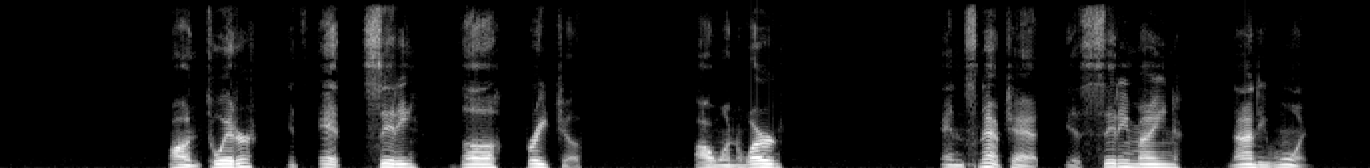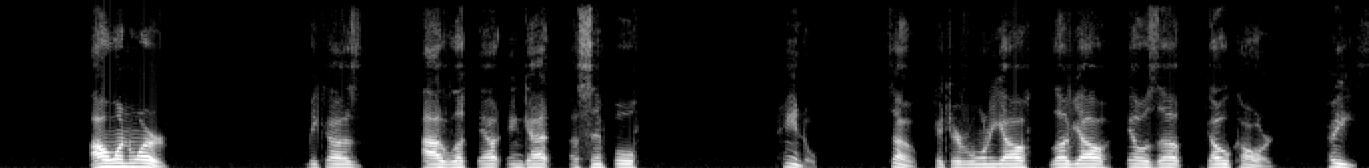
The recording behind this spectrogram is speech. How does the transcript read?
On Twitter, it's at City the Preacher all one word. And Snapchat is City Mane 91. All one word. Because I looked out and got a simple handle. So, catch every one of y'all. Love y'all. L's up. Go cards. Peace.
